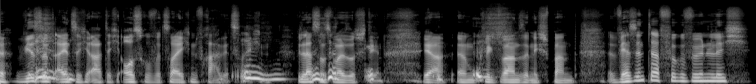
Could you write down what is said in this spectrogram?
wir sind einzigartig, Ausrufezeichen, Fragezeichen. Wir lassen es mal so stehen. Ja, ähm, klingt wahnsinnig spannend. Wer sind da für gewöhnlich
